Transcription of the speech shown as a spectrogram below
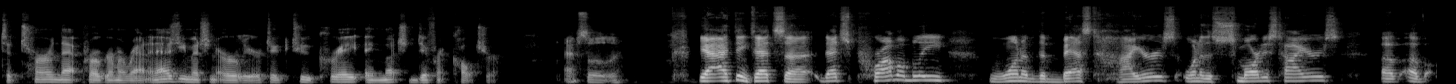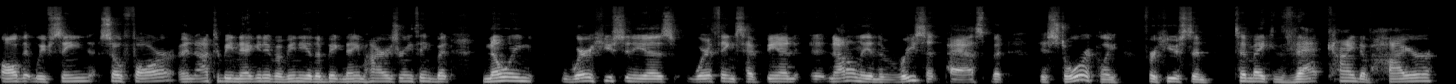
to turn that program around. And as you mentioned earlier, to to create a much different culture. Absolutely. Yeah, I think that's uh that's probably one of the best hires, one of the smartest hires of, of all that we've seen so far. And not to be negative of any of the big name hires or anything, but knowing where Houston is, where things have been, eh, not only in the recent past, but historically for Houston, to make that kind of hire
